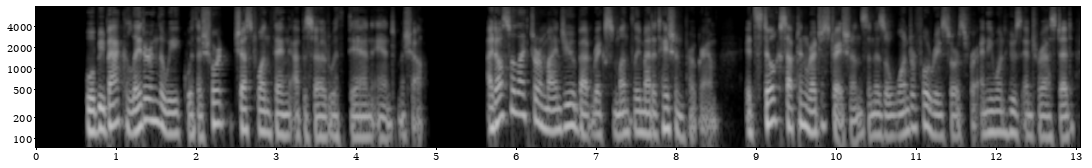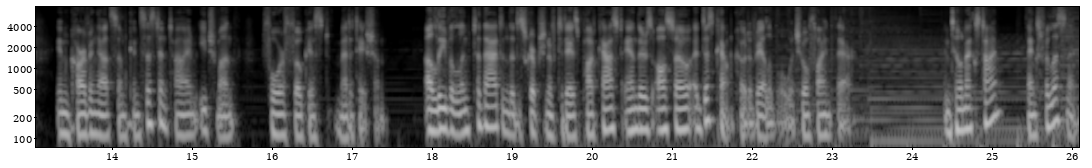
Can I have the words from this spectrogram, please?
We'll be back later in the week with a short Just One Thing episode with Dan and Michele. I'd also like to remind you about Rick's monthly meditation program. It's still accepting registrations and is a wonderful resource for anyone who's interested in carving out some consistent time each month for focused meditation. I'll leave a link to that in the description of today's podcast, and there's also a discount code available, which you'll find there. Until next time, thanks for listening.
